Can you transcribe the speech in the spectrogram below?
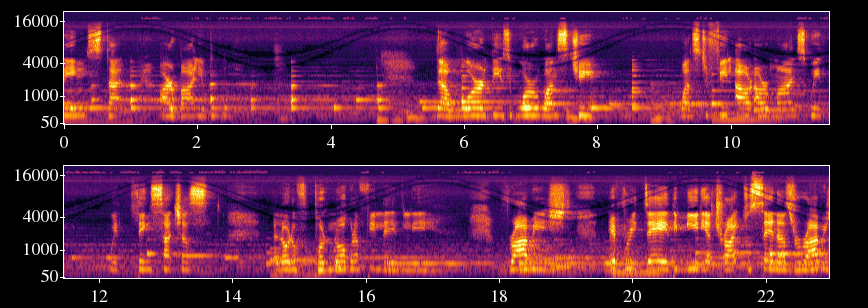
Things that are valuable. The world, this world wants to wants to fill out our minds with with things such as a lot of pornography lately, rubbish. Every day, the media try to send us rubbish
